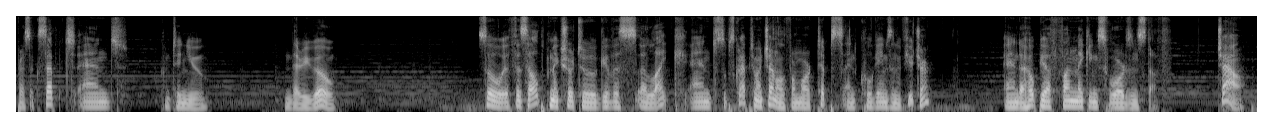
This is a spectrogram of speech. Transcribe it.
Press Accept and continue. And there you go. So if this helped, make sure to give us a like and subscribe to my channel for more tips and cool games in the future. And I hope you have fun making swords and stuff. Tchau!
